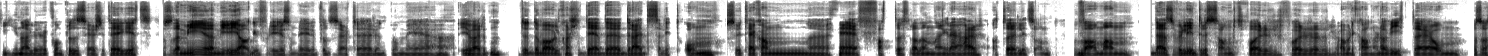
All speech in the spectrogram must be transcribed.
Kina på om produserer sitt eget. Så det er mye, mye jagerfly som blir produsert eh, rundt om i, i verden. Det, det var vel kanskje det det dreide seg litt om, så vidt jeg kan eh, fatte fra denne greia her. At det er litt sånn hva man Det er selvfølgelig interessant for, for amerikanerne å vite om Altså,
